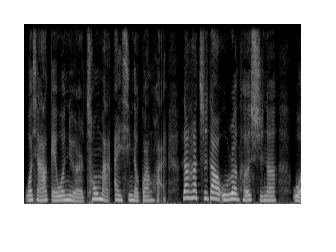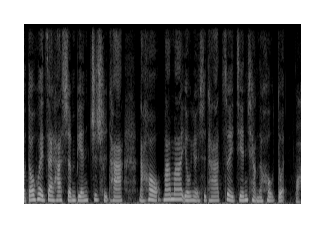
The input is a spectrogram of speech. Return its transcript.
我想要给我女儿充满爱心的关怀，让她知道无论何时呢，我都会在她身边支持她，然后妈妈永远是她最坚强的后盾。哇，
